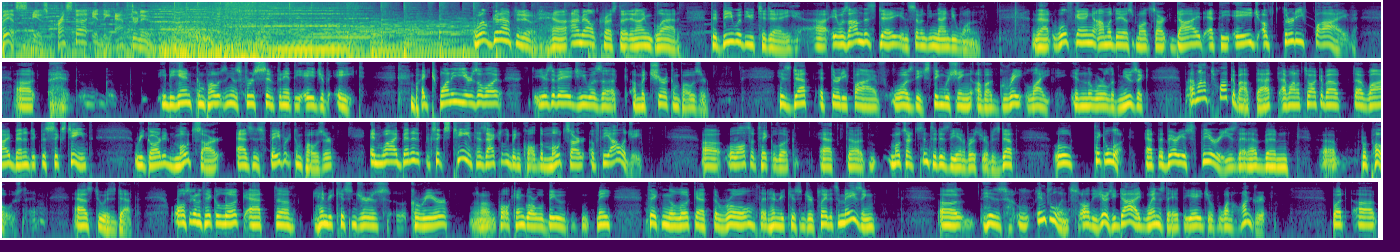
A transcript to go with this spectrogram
This is Kresta in the Afternoon. Well, good afternoon. Uh, I'm Al Kresta, and I'm glad to be with you today. Uh, it was on this day in 1791 that Wolfgang Amadeus Mozart died at the age of 35. Uh, he began composing his first symphony at the age of eight. By 20 years of, years of age, he was a, a mature composer. His death at 35 was the extinguishing of a great light in the world of music. But I want to talk about that. I want to talk about uh, why Benedict XVI regarded Mozart as his favorite composer and why Benedict XVI has actually been called the Mozart of theology. Uh, we'll also take a look at uh, Mozart, since it is the anniversary of his death, we'll take a look at the various theories that have been uh, proposed as to his death. We're also going to take a look at uh, Henry Kissinger's career. Uh, Paul Kengor will be with me taking a look at the role that Henry Kissinger played. It's amazing uh, his influence all these years. He died Wednesday at the age of 100, but uh,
